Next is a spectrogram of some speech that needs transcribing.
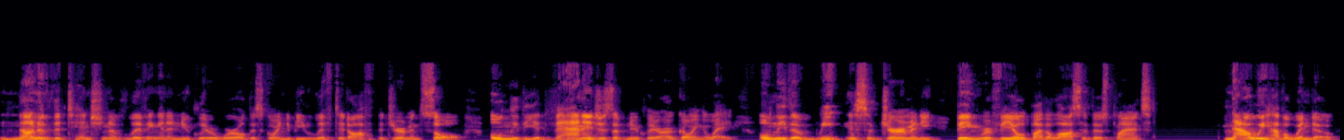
none of the tension of living in a nuclear world is going to be lifted off the German soul. Only the advantages of nuclear are going away. Only the weakness of Germany being revealed by the loss of those plants. Now we have a window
